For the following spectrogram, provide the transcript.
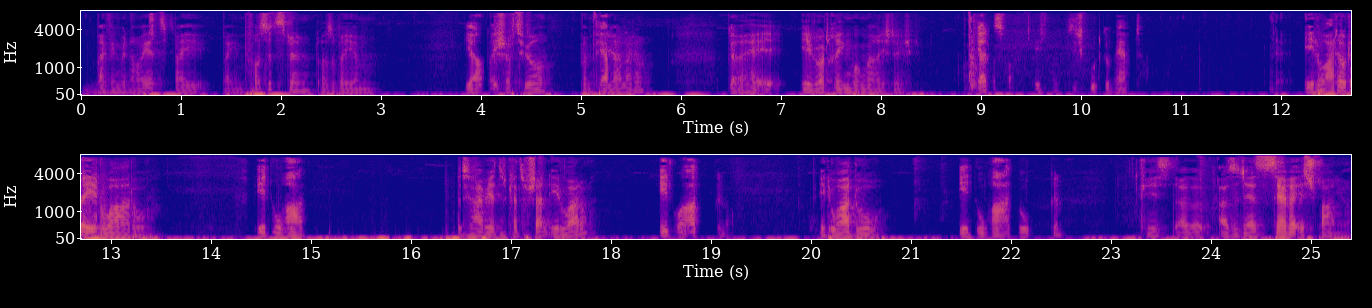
Bei wem genau jetzt? Bei, bei Ihrem Vorsitzenden, also bei Ihrem ja, ich, Geschäftsführer, beim Ja. Filialleiter? Genau. Äh, Herr E- Eduard Regenbogen war richtig. ja, das war richtig. Haben Sie sich gut gemerkt. Eduardo oder Eduardo? Eduard, Das habe ich jetzt nicht ganz verstanden. Eduardo? Eduard, genau. Eduardo. Eduardo, genau. Okay, also, also der selber ist Spanier.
